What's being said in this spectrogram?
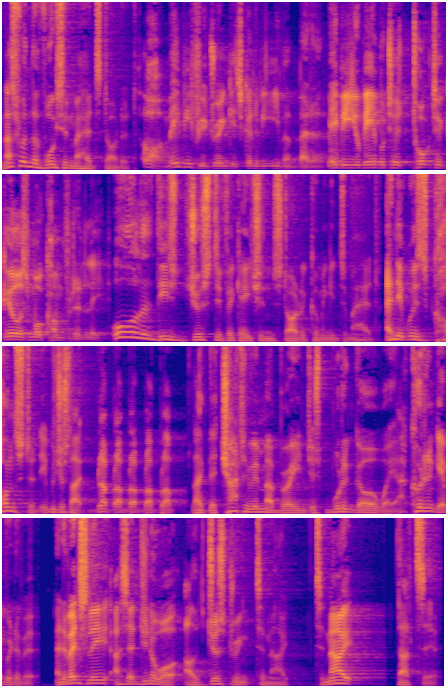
And that's when the voice in my head started. Oh, maybe if you drink, it's going to be even better. Maybe you'll be able to talk to girls more confidently. All of these justifications started coming into my head, and it was constant. It was just like blah blah blah blah blah. Like the chatter in my brain just wouldn't go away. I couldn't get rid of it. And eventually I said, you know what? I'll just drink tonight. Tonight, that's it.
